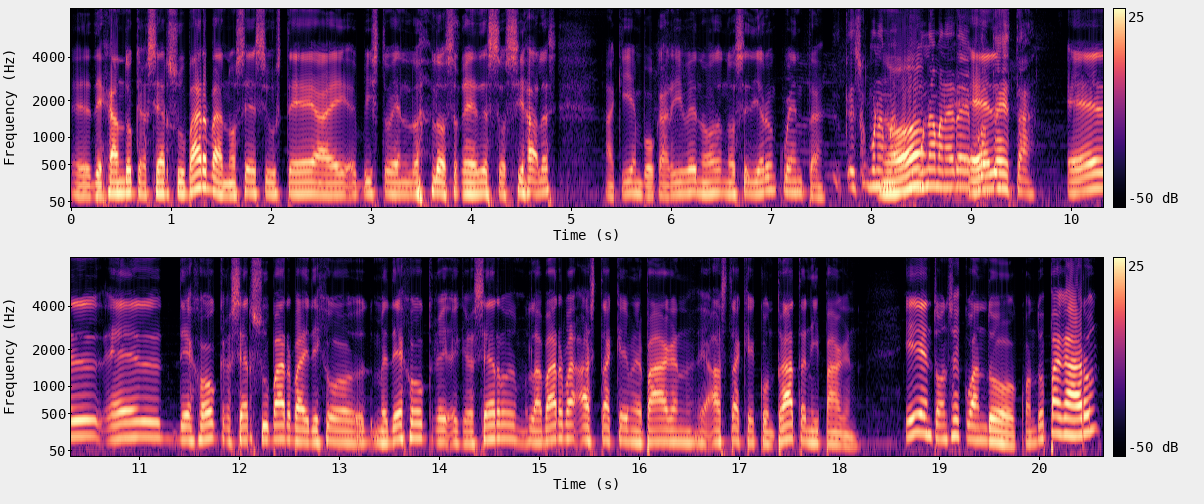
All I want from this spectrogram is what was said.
dejando crecer su barba. No sé si usted ha visto en las redes sociales aquí en Bocaribe no, no se dieron cuenta. Es como una, manera de protesta. Él, él dejó crecer su barba y dijo, me dejo crecer la barba hasta que me pagan, hasta que contratan y pagan. Y entonces cuando, cuando pagaron,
